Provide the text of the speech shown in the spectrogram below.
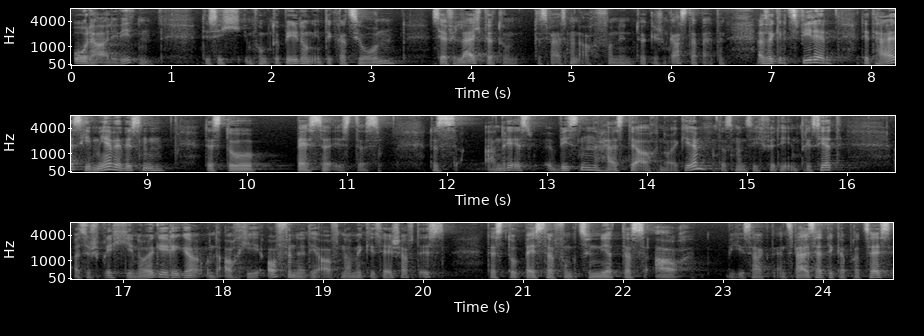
Oder Aleviten, die sich in puncto Bildung, Integration sehr viel leichter tun. Das weiß man auch von den türkischen Gastarbeitern. Also gibt es viele Details. Je mehr wir wissen, desto besser ist das. Das andere ist, Wissen heißt ja auch Neugier, dass man sich für die interessiert. Also sprich, je neugieriger und auch je offener die Aufnahmegesellschaft ist, desto besser funktioniert das auch. Wie gesagt, ein zweiseitiger Prozess.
